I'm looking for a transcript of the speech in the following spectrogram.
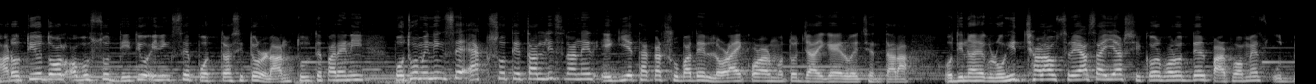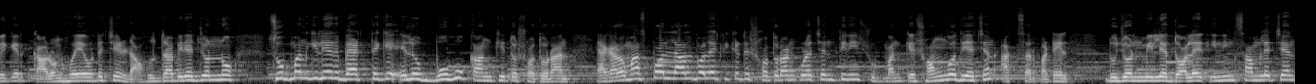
ভারতীয় দল অবশ্য দ্বিতীয় ইনিংসে প্রত্যাশিত রান তুলতে পারেনি। প্রথম ইনিংসে একশো তেতাল্লিশ রানের এগিয়ে থাকার সুবাদে লড়াই করার মতো জায়গায় রয়েছেন তারা। অধিনায়ক রোহিত ছাড়াও শ্রেয়াস আইয়ার শিকর ভরতদের পারফরমেন্স উদ্বেগের কারণ হয়ে উঠেছে রাহুল দ্রাবিড়ের জন্য। শুভমান গিলের ব্যাট থেকে এলো বহু কাঙ্ক্ষিত শতরান এগারো মাস পর লাল বলে ক্রিকেটে শতরান করেছেন তিনি, শুভমানকে সঙ্গ দিয়েছেন আকসার পাটেল। দুজন মিলে দলের ইনিংস সামলেছেন।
